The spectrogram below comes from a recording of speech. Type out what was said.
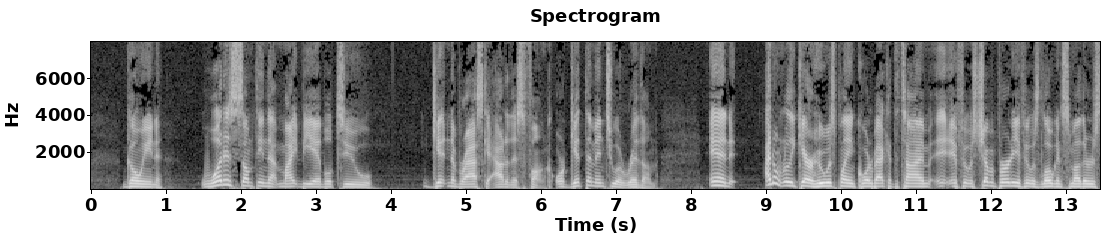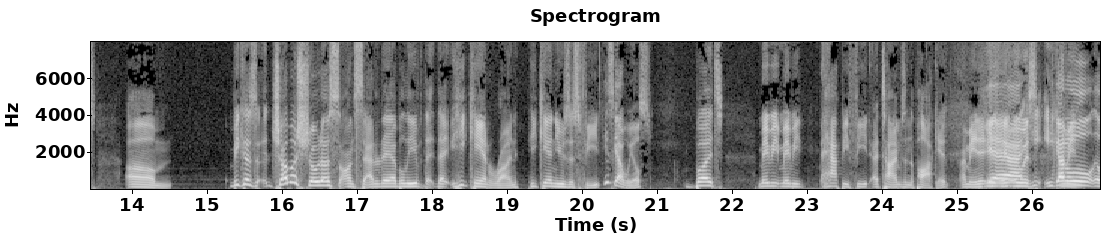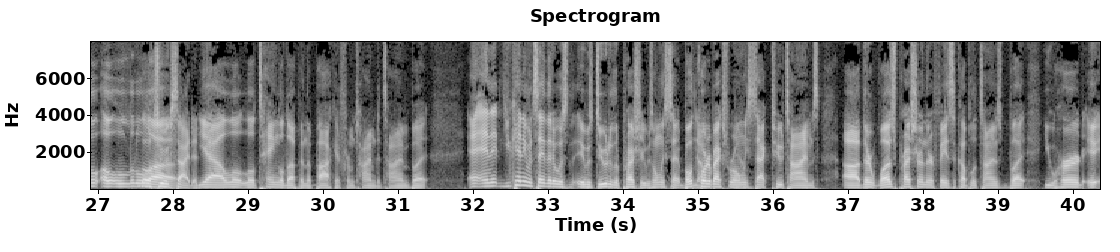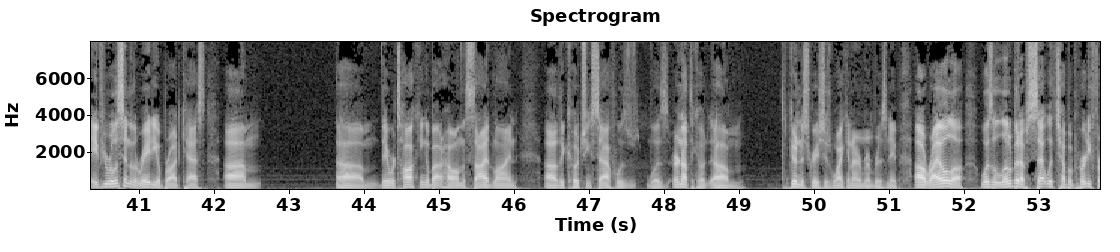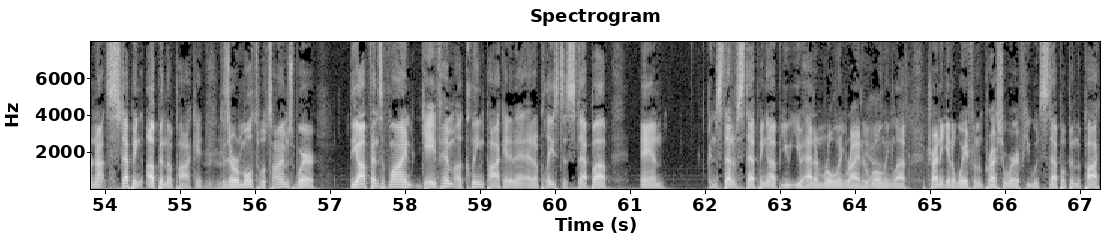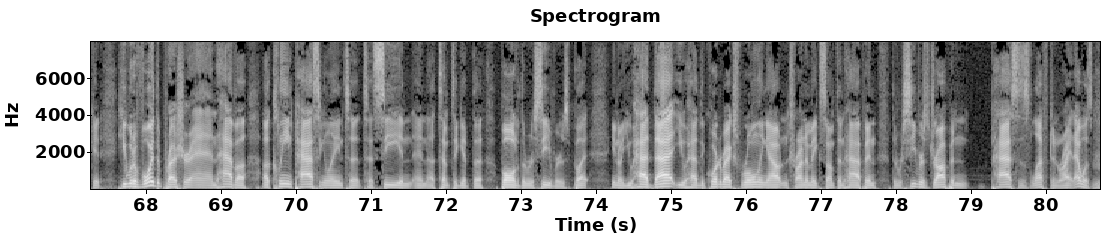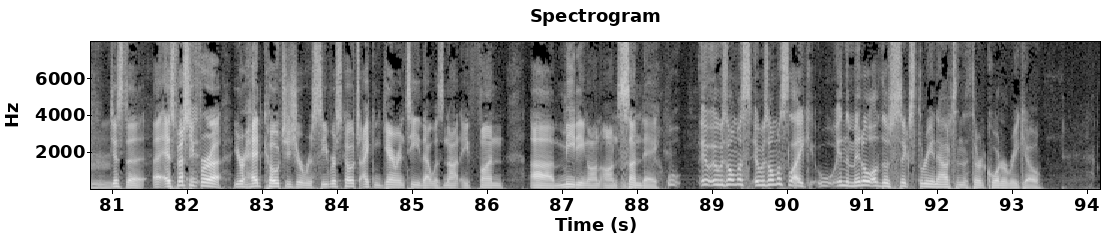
going, what is something that might be able to get Nebraska out of this funk or get them into a rhythm? And I don't really care who was playing quarterback at the time. If it was Chubba Purdy, if it was Logan Smothers, um, because Chubba showed us on Saturday, I believe, that, that he can run, he can use his feet He's got wheels. but maybe maybe happy feet at times in the pocket. I mean, it, it- yeah, it, was. he, he got I mean, a little a, a little, little too uh, excited. Yeah, a little, little tangled up in the pocket from time to time, but and it, you can't even say that it was it was due to the pressure. He was only set. Both No. quarterbacks were only sacked two times. Uh, there was pressure in their face a couple of times, but you heard if you were listening to the radio broadcast, um, um, they were talking about how on the sideline uh, the coaching staff was was or not the coach. Um, goodness gracious, why can I remember his name? Uh, Raiola was a little bit upset with Chubba Purdy for not stepping up in the pocket because there were multiple times where the offensive line gave him a clean pocket and a, and a place to step up, and instead of stepping up, you, you had him rolling right or rolling left, trying to get away from the pressure. Where if he would step up in the pocket, he would avoid the pressure and have a, a clean passing lane to, to see and, and attempt to get the ball to the receivers. But you know, you had that. You had the quarterbacks rolling out and trying to make something happen. The receivers dropping passes left and right. That was just a, especially for a, your head coach as your receivers coach. I can guarantee that was not a fun uh, meeting on on Sunday. It, it was almost. It was almost like in the middle of those six three and outs in the third quarter, Rico.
